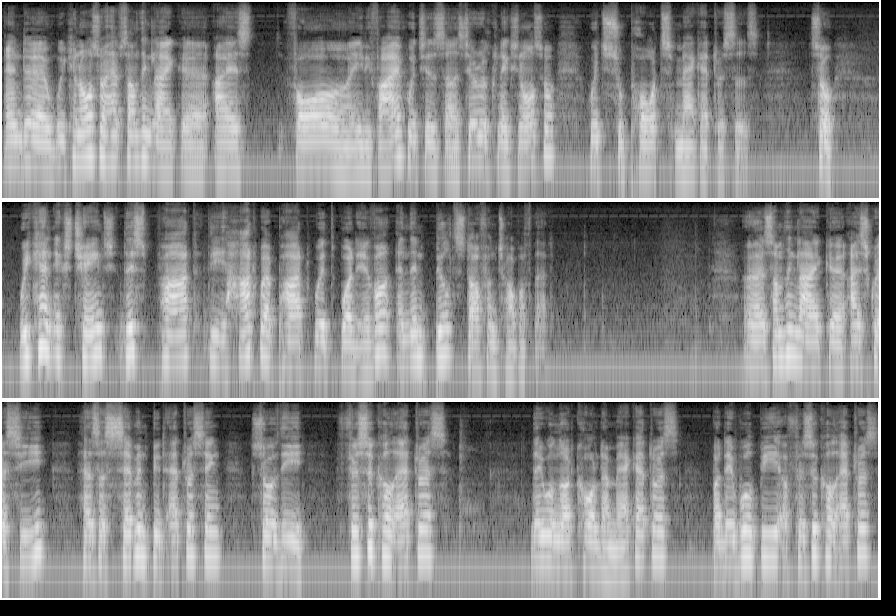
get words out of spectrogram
And uh, we can also have something like uh, RS485, which is a serial connection also, which supports MAC addresses. So we can exchange this part, the hardware part, with whatever, and then build stuff on top of that. Uh, something like uh, I2C has a 7-bit addressing, so the physical address, they will not call it a MAC address, but it will be a physical address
